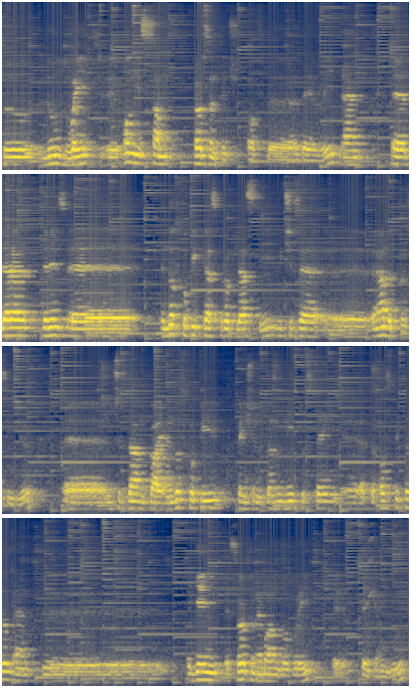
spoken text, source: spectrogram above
to lose weight, uh, only some percentage of the, their weight, and there are there is endoscopic gastroplasty, which is a, another procedure which is done by endoscopy. Patient doesn't need to stay at the hospital and again a certain amount of weight they can lose.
